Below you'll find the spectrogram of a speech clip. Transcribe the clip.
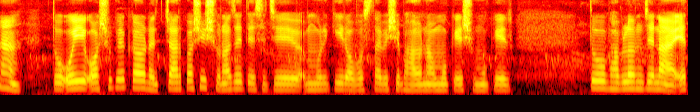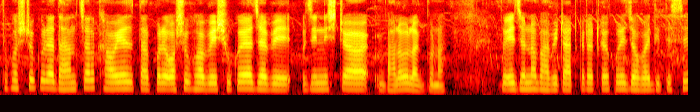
হ্যাঁ তো ওই অসুখের কারণে চারপাশেই শোনা যাইতেছে যে মুরগির অবস্থা বেশি ভালো না, অমুকের, সুমুকের। তো ভাবলাম যে না, এত কষ্ট করে ধান চাল খাওয়াই তারপরে অসুখ হবে শুকায়া যাবে জিনিসটা ভালোও লাগবে না। তো এই জন্য ভাবি টাটকা টাটকা করে জবাই দিতেছে।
